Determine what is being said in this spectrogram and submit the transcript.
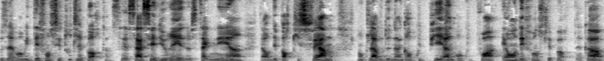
vous avez envie de défoncer toutes les portes, c'est assez duré de stagner, hein, d'avoir des portes qui se ferment. Donc là, vous donnez un grand coup de pied, un grand coup de poing et on défonce les portes, d'accord?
